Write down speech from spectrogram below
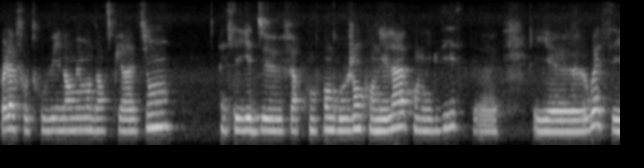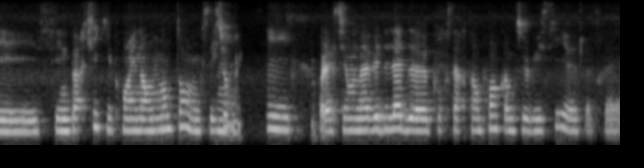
voilà, faut trouver énormément d'inspiration essayer de faire comprendre aux gens qu'on est là, qu'on existe. Euh, et euh, ouais, c'est une partie qui prend énormément de temps. Donc c'est sûr que si, voilà, si on avait de l'aide pour certains points comme celui-ci, euh, ça serait,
